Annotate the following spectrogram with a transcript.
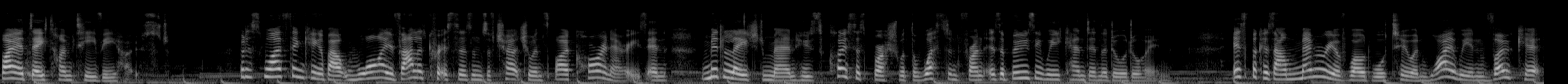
by a daytime TV host. But it's worth thinking about why valid criticisms of Churchill inspire coronaries in middle-aged men whose closest brush with the Western Front is a boozy weekend in the Dordogne. It's because our memory of World War II and why we invoke it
